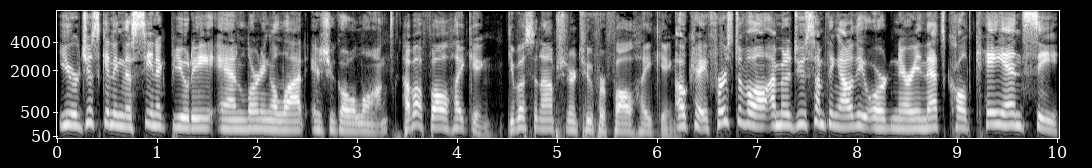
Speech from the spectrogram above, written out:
you're just getting the scenic beauty and learning a lot as you go along. How about fall hiking? Give us an option or two for fall hiking. Okay, first of all, I'm going to do something out of the ordinary, and that's called KNC,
